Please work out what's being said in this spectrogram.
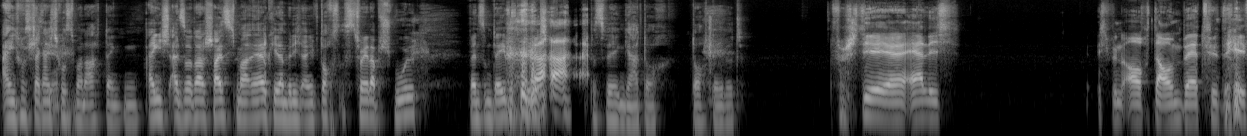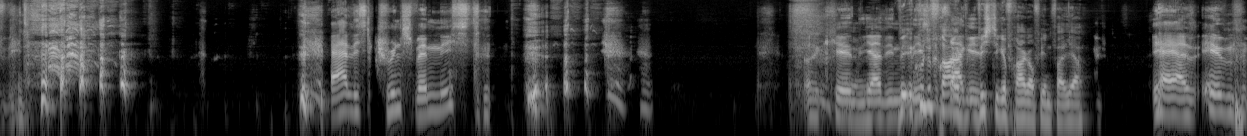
eigentlich muss ich da gar nicht groß drüber nachdenken. Eigentlich, also da scheiße ich mal, ja, okay, dann bin ich eigentlich doch straight up schwul, wenn es um David geht. Deswegen, ja, doch, doch, David. Verstehe, ehrlich. Ich bin auch down bad für David. ehrlich cringe, wenn nicht. Okay, ja, die nächste Gute Frage, Frage, wichtige Frage auf jeden Fall, ja. Ja, ja, eben.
